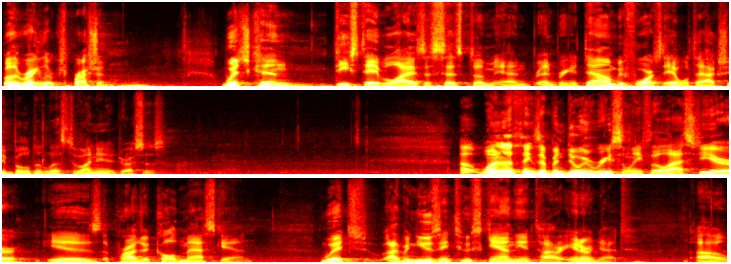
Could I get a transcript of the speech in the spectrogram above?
by the regular expression, which can destabilize the system and, and bring it down before it's able to actually build a list of onion addresses. Uh, one of the things I've been doing recently for the last year is a project called MassScan, which I've been using to scan the entire internet. Uh,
